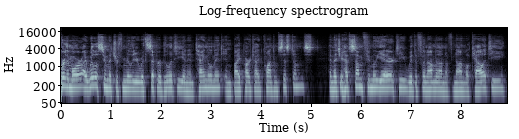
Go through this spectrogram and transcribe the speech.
Furthermore, I will assume that you're familiar with separability and entanglement in bipartite quantum systems, and that you have some familiarity with the phenomenon of non locality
